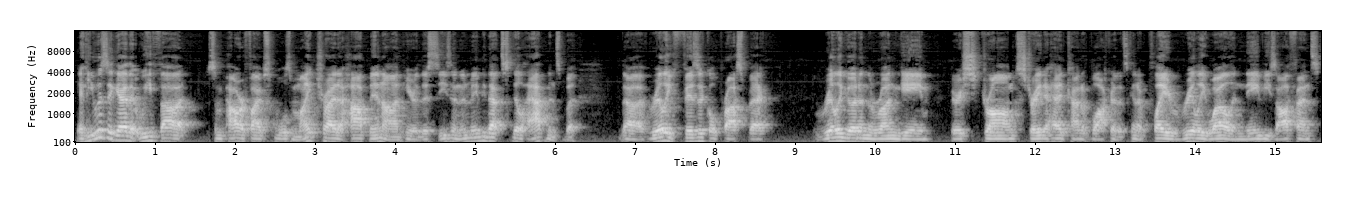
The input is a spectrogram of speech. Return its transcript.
Yeah, he was a guy that we thought some Power Five schools might try to hop in on here this season, and maybe that still happens. But uh, really physical prospect, really good in the run game, very strong, straight ahead kind of blocker that's going to play really well in Navy's offense.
